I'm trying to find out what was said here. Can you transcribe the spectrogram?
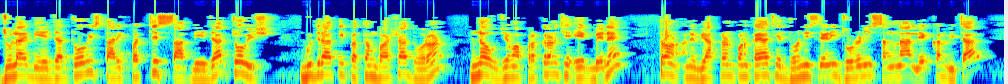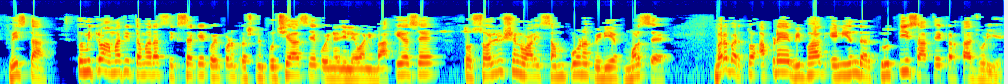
જુલાઈ બે હજાર ચોવીસ, તારીખ પચીસ સાત બે હજાર ચોવીસ, ગુજરાતી પ્રથમ ભાષા ધોરણ નવ, જેમાં પ્રકરણ છે એક, બે ને ત્રણ અને વ્યાકરણ પણ કયા છે? ધ્વનિ શ્રેણી, જોડણી, સંજ્ઞા, લેખન, વિચાર, વિસ્તાર. તો મિત્રો, આમાંથી તમારા શિક્ષકે કોઈ પણ પ્રશ્ન પૂછ્યા હશે, કોઈને હજી લેવાની બાકી હશે, તો સોલ્યુશન વાળી સંપૂર્ણ પીડીએફ મળશે. બરાબર? તો આપણે વિભાગ એની અંદર કૃતિ સાથે કરતા જોડીએ.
